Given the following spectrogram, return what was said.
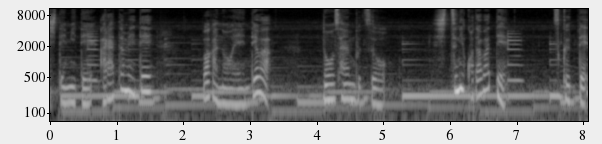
してみて改めて我が農園では農産物を質にこだわって作って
